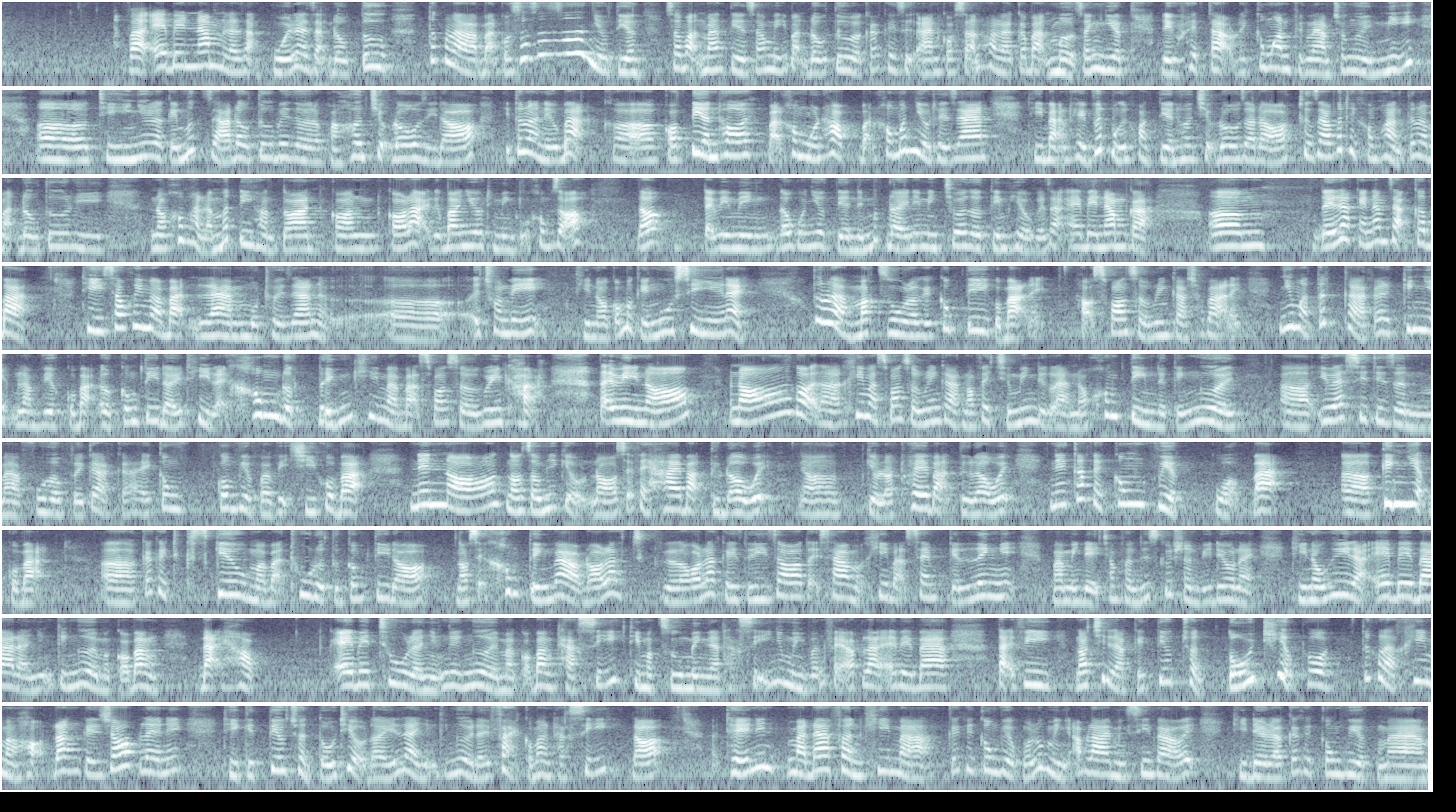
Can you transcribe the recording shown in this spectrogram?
và EB5 là dạng cuối là dạng đầu tư. Tức là bạn có rất rất rất nhiều tiền. Sau bạn mang tiền sang Mỹ bạn đầu tư vào các cái dự án có sẵn hoặc là các bạn mở doanh nghiệp để có thể tạo cái công ăn việc làm cho người Mỹ. Uh, thì hình như là cái mức giá đầu tư bây giờ là khoảng hơn triệu đô gì đó. Thì tức là nếu bạn có, có tiền thôi bạn không muốn học bạn không mất nhiều thời gian thì bạn có thể vứt một cái khoản tiền hơn triệu đô ra đó. Thực ra vứt thì không hẳn tức là bạn đầu tư thì nó không hẳn là mất đi hoàn toàn. Còn có lại được bao nhiêu thì mình cũng không rõ đó tại vì mình đâu có nhiều tiền đến mức đấy nên mình chưa giờ tìm hiểu cái dạng EB5 cả. Um, đấy là cái năm dạng cơ bản. Thì sau khi mà bạn làm một thời gian ở uh, H1B ấy, thì nó có một cái ngu si như thế này. Tức là mặc dù là cái công ty của bạn ấy họ sponsor green card cho bạn ấy nhưng mà tất cả các kinh nghiệm làm việc của bạn ở công ty đấy thì lại không được tính khi mà bạn sponsor green card tại vì nó nó gọi là khi mà sponsor green card nó phải chứng minh được là nó không tìm được cái người À, uh, US citizen mà phù hợp với cả cái công công việc và vị trí của bạn. Nên nó nó giống như kiểu nó sẽ phải hai bạn từ đầu ấy uh, kiểu là thuê bạn từ đầu ấy. Nên các cái công việc của bạn uh, kinh nghiệm của bạn uh, các cái skill mà bạn thu được từ công ty đó nó sẽ không tính vào. Đó là đó là cái lý do tại sao mà khi bạn xem cái link ấy mà mình để trong phần description video này thì nó ghi là EB3 là những cái người mà có bằng đại học EB2 là những cái người mà có bằng thạc sĩ. Thì mặc dù mình là thạc sĩ nhưng mình vẫn phải apply EB3 tại vì nó chỉ là cái tiêu chuẩn tối thiểu thôi. Tức là khi mà họ đăng cái job lên ấy, thì cái tiêu chuẩn tối thiểu đấy là những cái người đấy phải có bằng thạc sĩ. Đó. Thế nên mà đa phần khi mà các cái công việc mà lúc mình apply, mình xin vào ấy, thì đều là các cái công việc mà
